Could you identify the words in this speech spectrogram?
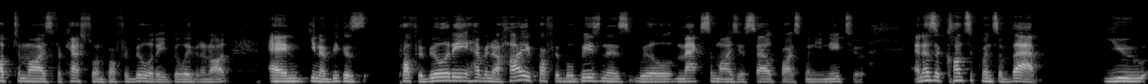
optimize for cash flow and profitability, believe it or not. And, you know, because profitability. Having a highly profitable business will maximize your sale price when you need to. And as a consequence of that, you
